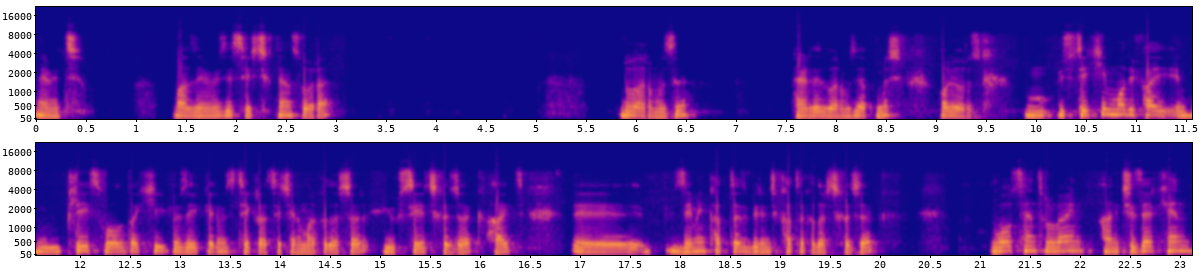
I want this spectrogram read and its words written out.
Evet. Malzememizi seçtikten sonra duvarımızı perde duvarımızı yapmış oluyoruz. Üstteki Modify Place Wall'daki özelliklerimizi tekrar seçelim arkadaşlar. Yükseğe çıkacak. Height e, zemin katta birinci kata kadar çıkacak. Wall Center Line hani çizerken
